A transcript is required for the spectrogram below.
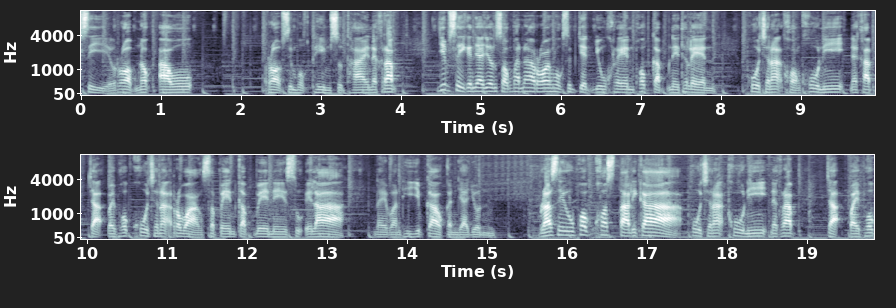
2024 รอบน็อกเอาท์รอบ 16 ทีมสุดท้ายนะครับ 24 กันยายน 2567 ยูเครนพบกับเนเธอร์แลนด์ ผู้ชนะของคู่นี้นะครับจะไปพบคู่ชนะระหว่างสเปนกับเวเนซุเอลา ในวันที่ 29 กันยายน บราซิลพบคอสตาริกา ผู้ชนะคู่นี้นะครับจะไปพบ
